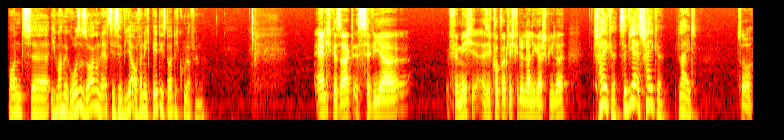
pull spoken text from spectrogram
Und äh, ich mache mir große Sorgen um den FC Sevilla, auch wenn ich Betis deutlich cooler finde. Ehrlich gesagt ist Sevilla für mich, also ich gucke wirklich viele La Liga-Spiele. Schalke, Sevilla ist Schalke. Leid. So.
